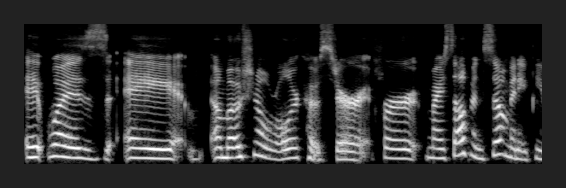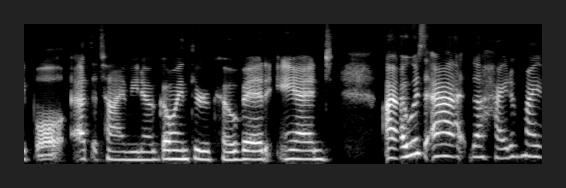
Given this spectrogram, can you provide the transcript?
It was a emotional roller coaster for myself and so many people at the time you know going through covid and i was at the height of my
